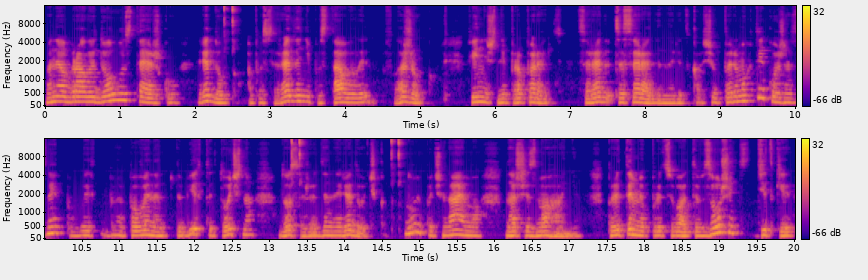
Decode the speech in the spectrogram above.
Вони обрали довгу стежку, рядок, а посередині поставили флажок, фінішний прапорець. Це середина рядка. Щоб перемогти, кожен з них пови- повинен добігти точно до середини рядочка. Ну і починаємо наші змагання. Перед тим, як працювати в зошит, дітки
